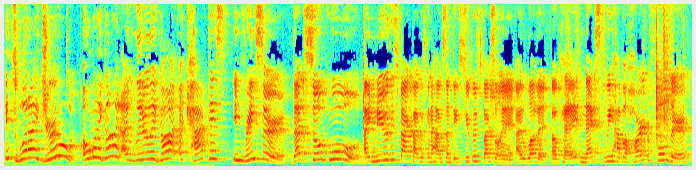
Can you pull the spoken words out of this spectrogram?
It's what I drew. Oh my god, I literally got a cactus eraser. That's so cool. I knew this backpack was gonna have something super special in it. I love it. Okay, next we have a heart folder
